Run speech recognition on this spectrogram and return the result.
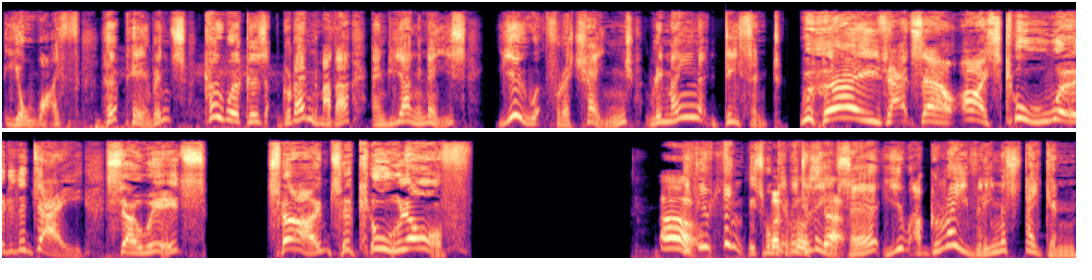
your wife, her parents, co-workers, grandmother, and young niece, you, for a change, remain decent. Hey, that's our ice cool word of the day. So it's time to cool off. Oh, If you think this will get me to leave, stuff. sir, you are gravely mistaken.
